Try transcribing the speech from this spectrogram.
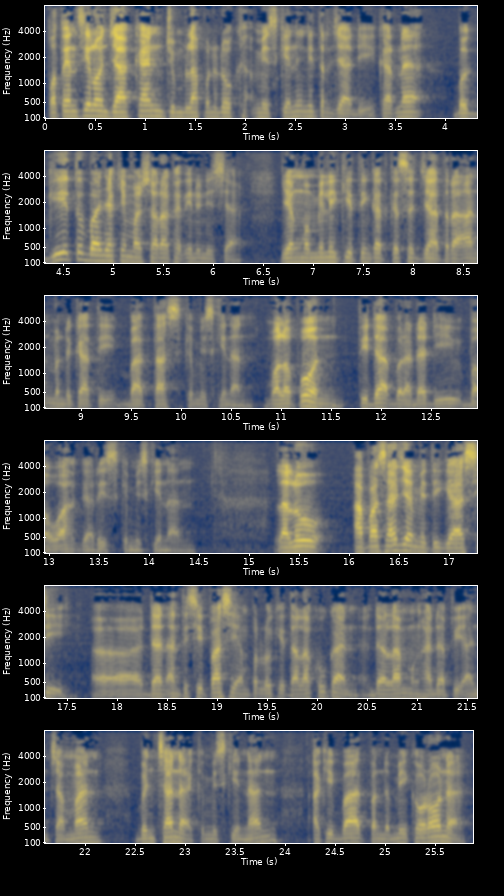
Potensi lonjakan jumlah penduduk miskin ini terjadi karena begitu banyaknya masyarakat Indonesia yang memiliki tingkat kesejahteraan mendekati batas kemiskinan, walaupun tidak berada di bawah garis kemiskinan. Lalu, apa saja mitigasi uh, dan antisipasi yang perlu kita lakukan dalam menghadapi ancaman bencana kemiskinan akibat pandemi corona?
